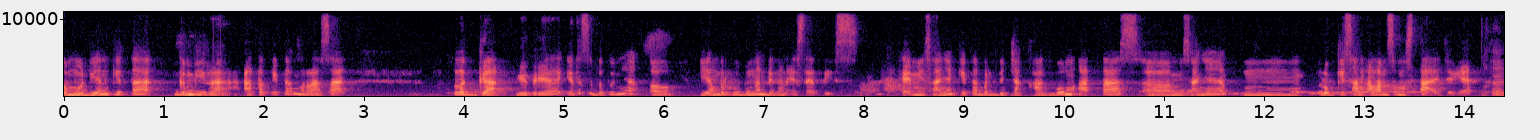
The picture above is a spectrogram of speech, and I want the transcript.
kemudian kita gembira atau kita merasa lega gitu ya, itu sebetulnya eh, yang berhubungan dengan estetis. Kayak misalnya kita berdecak kagum atas eh, misalnya mm, lukisan alam semesta aja ya. oke.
